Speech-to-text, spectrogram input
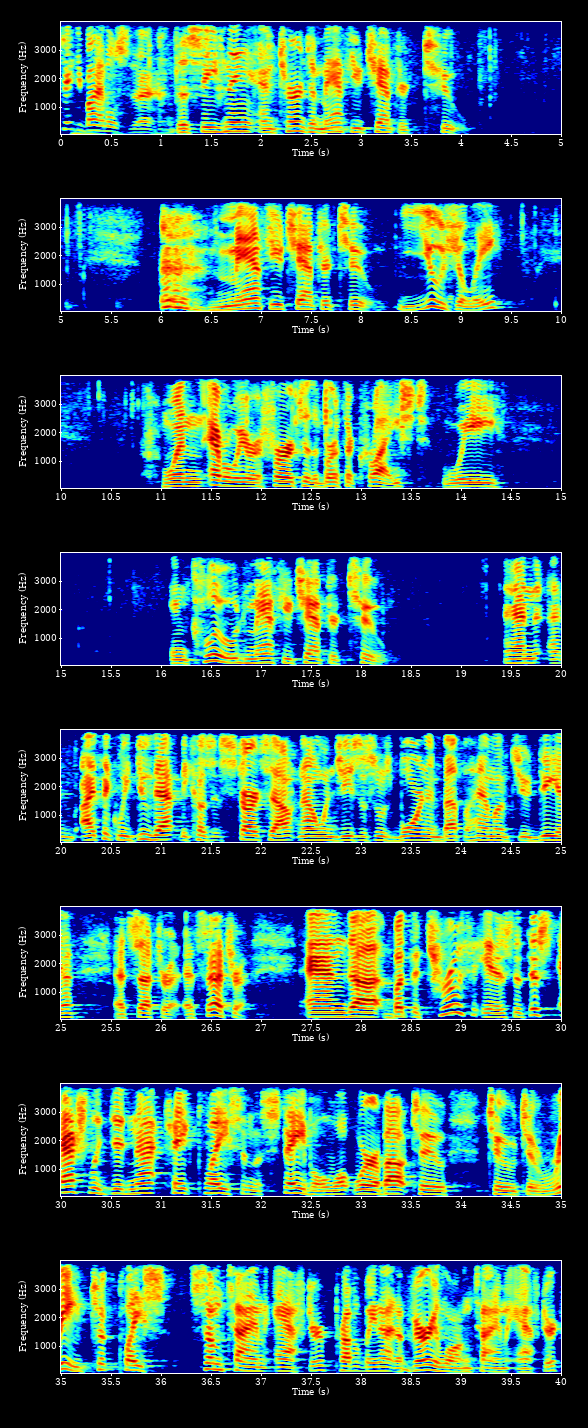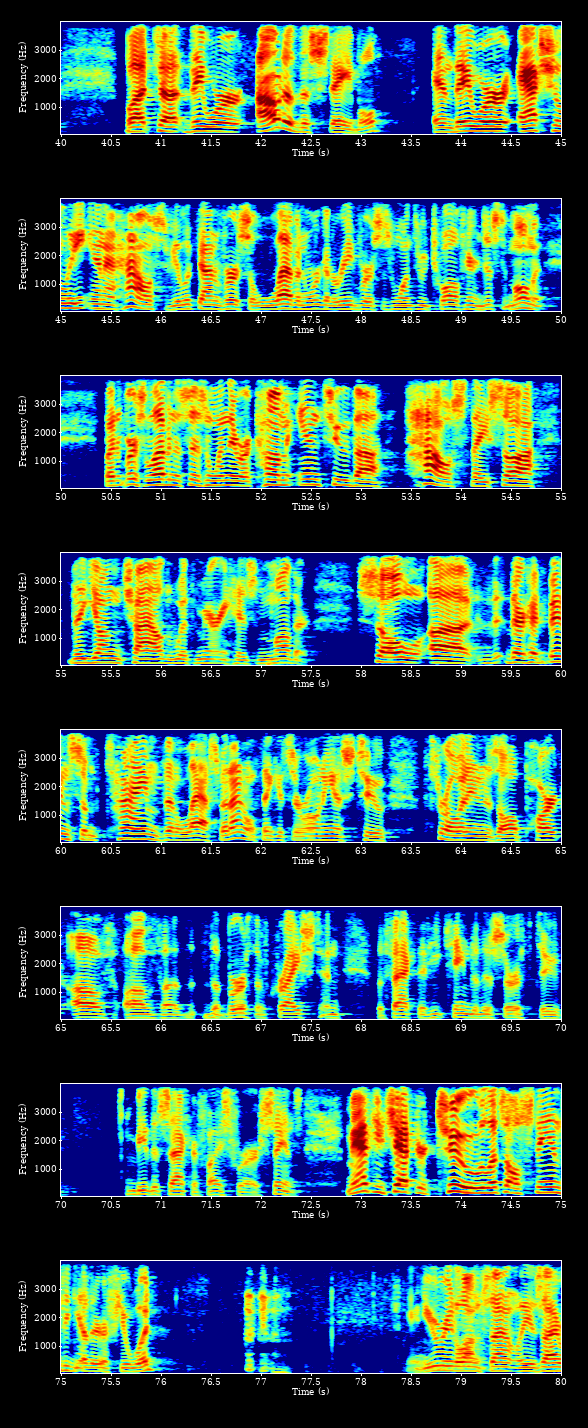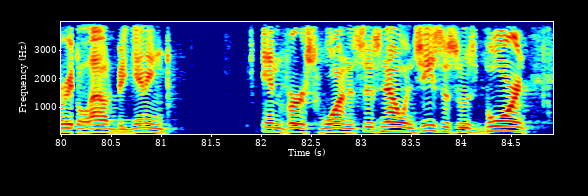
take your Bibles this evening and turn to Matthew chapter 2. Matthew chapter 2. Usually, whenever we refer to the birth of Christ, we include Matthew chapter 2. And, and, I think we do that because it starts out now when Jesus was born in Bethlehem of Judea, etc., etc. And, uh, but the truth is that this actually did not take place in the stable. What we're about to, to, to read took place sometime after, probably not a very long time after. But uh, they were out of the stable and they were actually in a house. If you look down at verse 11, we're going to read verses 1 through 12 here in just a moment. But in verse 11 it says, And when they were come into the house, they saw the young child with Mary, his mother. So uh, th- there had been some time that elapsed, but I don't think it's erroneous to throw it in as all part of, of uh, the birth of Christ and the fact that he came to this earth to be the sacrifice for our sins. Matthew chapter 2, let's all stand together if you would. and you read along silently as I read aloud, beginning in verse 1. It says, Now when Jesus was born,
